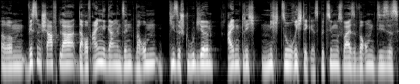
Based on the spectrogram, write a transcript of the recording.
ähm, Wissenschaftler darauf eingegangen sind, warum diese Studie eigentlich nicht so richtig ist, beziehungsweise warum dieses,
